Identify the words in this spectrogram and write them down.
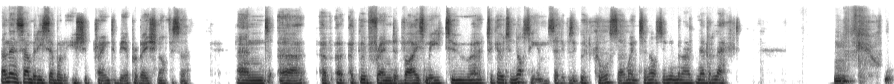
And then somebody said, well, you should train to be a probation officer. And uh, a, a, good friend advised me to uh, to go to Nottingham. Said it was a good course. I went to Nottingham, and I've never left. Mm.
